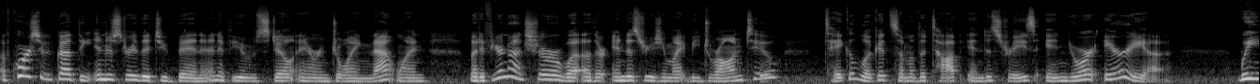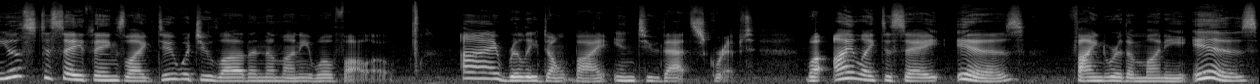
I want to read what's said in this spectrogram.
Of course, you've got the industry that you've been in, if you still are enjoying that one, but if you're not sure what other industries you might be drawn to, take a look at some of the top industries in your area. We used to say things like, do what you love and the money will follow. I really don't buy into that script. What I like to say is find where the money is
